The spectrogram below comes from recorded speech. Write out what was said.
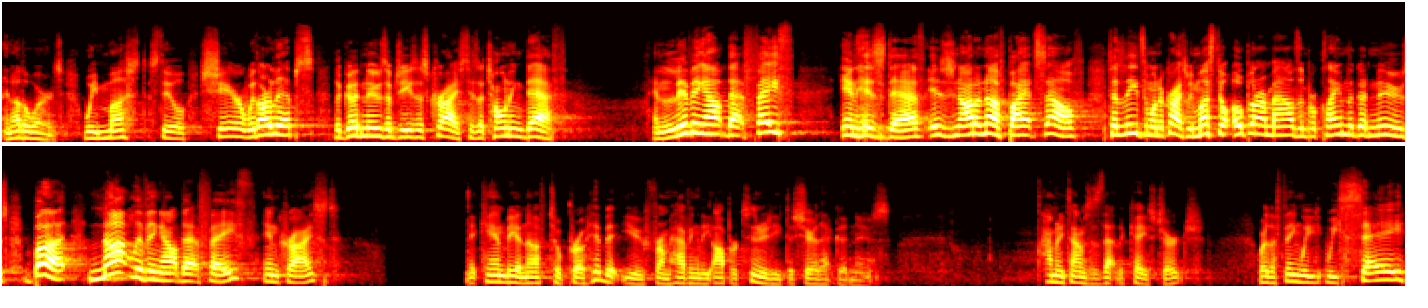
In other words, we must still share with our lips the good news of Jesus Christ, his atoning death. And living out that faith in his death is not enough by itself to lead someone to Christ. We must still open our mouths and proclaim the good news, but not living out that faith in Christ, it can be enough to prohibit you from having the opportunity to share that good news. How many times is that the case, church? Where the thing we, we say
